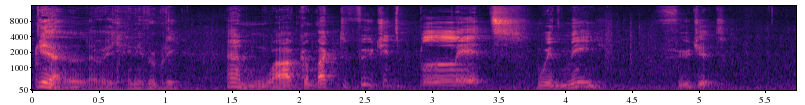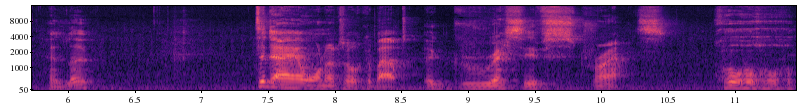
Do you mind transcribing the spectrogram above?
Hello again everybody and welcome back to Fugit's Blitz with me, Fugit. Hello. Today I want to talk about aggressive strats. Oh,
